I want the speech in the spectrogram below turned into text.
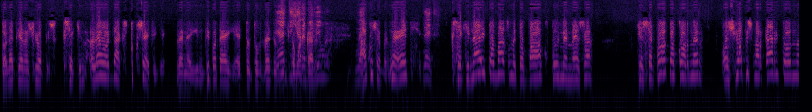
Τον έπιανε Σιώπης. Ξεκινα... Λέω εντάξει, του ξέφυγε. Δεν έγινε τίποτα, έγινε. Ε, το, το, δεν το βγήκε το Έτυχε ρε μαρκάρισμα. παιδί μου. Ναι. Άκουσε με, ναι έτυχε. Ναι, έτυχε. Ξεκινάει το μάτς με τον Μπάουκ που είμαι μέσα και στο πρώτο κόρνερ ο Σιώπης μαρκάρει τον, ε,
